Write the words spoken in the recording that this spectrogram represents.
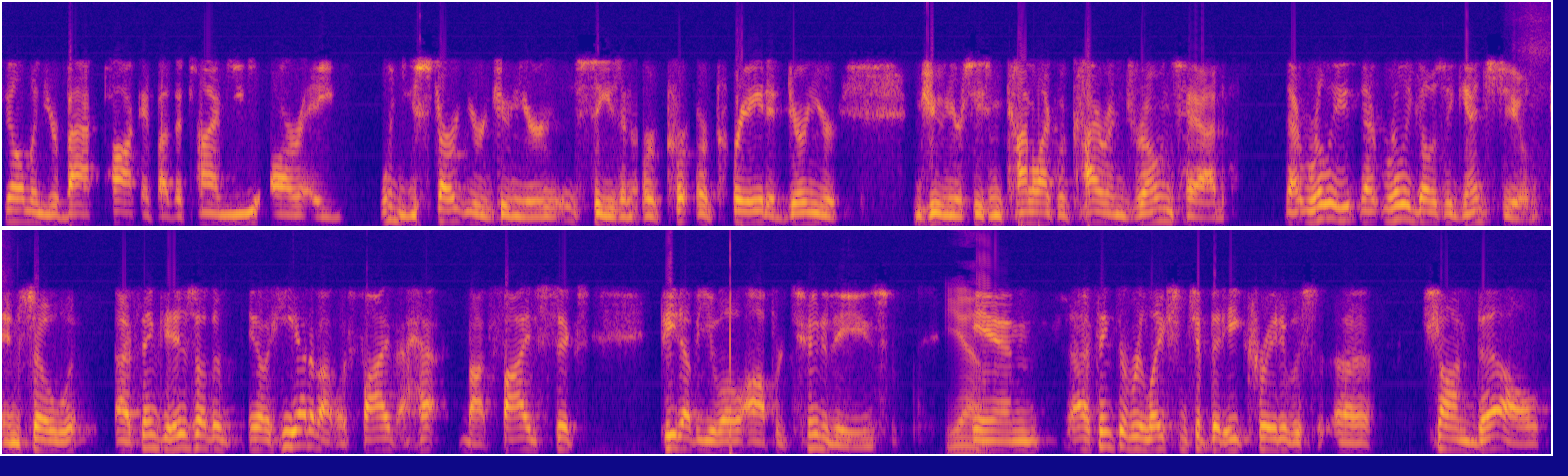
film in your back pocket by the time you are a when you start your junior season or, or created during your junior season, kind of like what Kyron Drones had. That really that really goes against you. And so I think his other, you know, he had about what five about five six PWO opportunities. Yeah. And I think the relationship that he created with uh, Shawn Bell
